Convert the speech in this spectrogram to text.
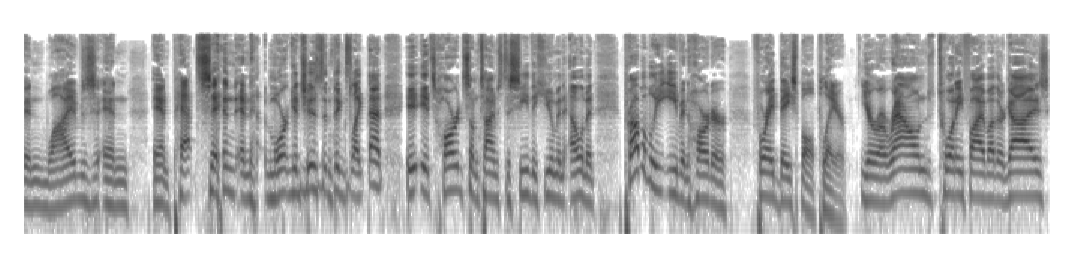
and wives and and pets and and mortgages and things like that. It, it's hard sometimes to see the human element. Probably even harder for a baseball player. You're around 25 other guys.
